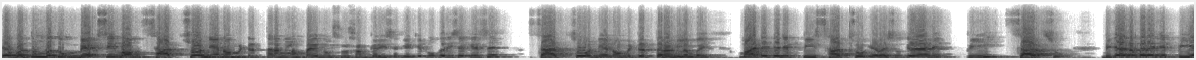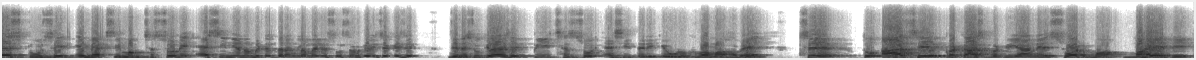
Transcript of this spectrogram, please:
એ વધુ વધુ મેક્સિમમ સાતસો નેનોમીટર તરંગ લંબાઈનું શોષણ કરી શકે. કેટલું કરી શકે છે? સાતસો નેનોમીટર તરંગ લંબાઈ. માટે તેને પી સાતસો કહેવાય. શું કહેવાય એને? પી સાતસો. બીજા નંબરે જે પીએસ ટુ છે, એ મેક્સિમમ છસો ને એસી નેનોમીટર તરંગ લંબાઈનું શોષણ કરી શકે છે. જેને શું કહેવાય છે? પી છસો એસી તરીકે ઓળખવામાં આવે છે, તો આ છે પ્રકાશ પ્રક્રિયાને શોર્ટમાં માહિતી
